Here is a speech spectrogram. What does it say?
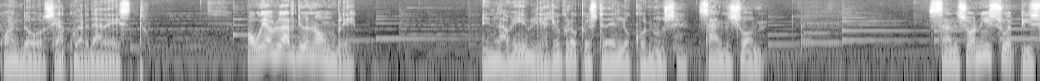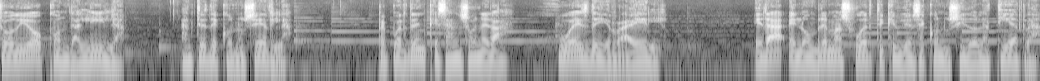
cuando se acuerda de esto. Hoy voy a hablar de un hombre en la Biblia, yo creo que ustedes lo conocen, Sansón. Sansón y su episodio con Dalila, antes de conocerla. Recuerden que Sansón era juez de Israel, era el hombre más fuerte que hubiese conocido la tierra,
